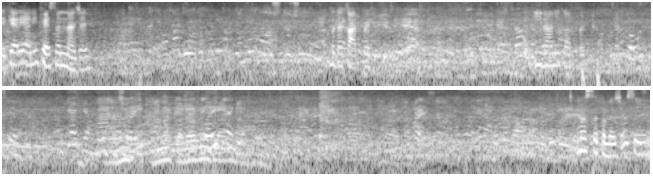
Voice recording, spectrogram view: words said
છે ક્યારે આની ફેશન ના જાય બધા કાર્પેટ ઈરાની કાર્પેટ એના કલરનો મસ્ત કલર છે શેડ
